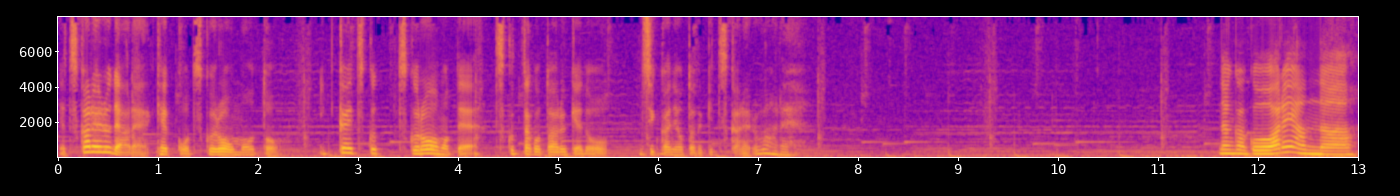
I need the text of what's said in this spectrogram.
や疲れるであれ。結構作ろう思うと。一回作作ろう思って作ったことあるけど実家におった時疲れるわあれ。なんかこうあれやんな。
